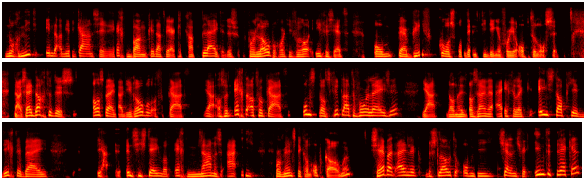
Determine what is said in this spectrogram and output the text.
nog niet in de Amerikaanse rechtbanken daadwerkelijk gaan pleiten. Dus voorlopig wordt hij vooral ingezet om per briefcorrespondentie dingen voor je op te lossen. Nou, zij dachten dus, als wij nou die robotadvocaat, ja, als we een echte advocaat ons transcript laten voorlezen, ja, dan, dan zijn we eigenlijk één stapje dichterbij ja, een systeem wat echt namens AI voor mensen kan opkomen. Ze hebben uiteindelijk besloten om die challenge weer in te trekken.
